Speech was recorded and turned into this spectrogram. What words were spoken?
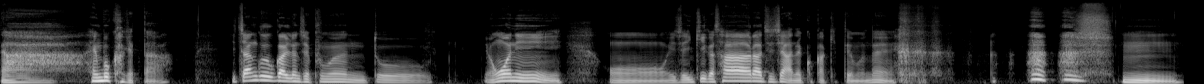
아, 행복하겠다. 이 짱구 관련 제품은 또 영원히, 어, 이제 인기가 사라지지 않을 것 같기 때문에. 음,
